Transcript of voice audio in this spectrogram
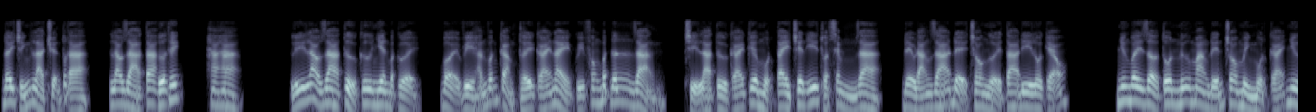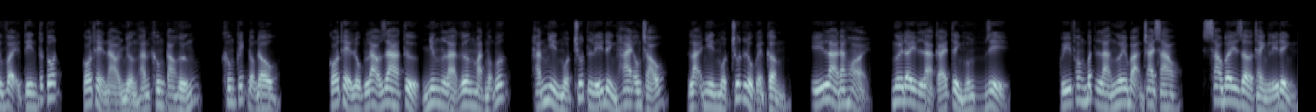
đây chính là chuyện tốt ta, lao già ta ưa thích, ha ha. Lý lao gia tử cư nhiên bật cười, bởi vì hắn vẫn cảm thấy cái này quý phong bất đơn giản, chỉ là từ cái kia một tay trên y thuật xem ra, đều đáng giá để cho người ta đi lôi kéo. Nhưng bây giờ tôn nữ mang đến cho mình một cái như vậy tin tức tốt, có thể nào nhường hắn không cao hứng, không kích động đâu. Có thể lục lao gia tử nhưng là gương mặt một bức, hắn nhìn một chút lý đình hai ông cháu, lại nhìn một chút lục huyện cầm ý là đang hỏi ngươi đây là cái tình huống gì? Quý phong bất là ngươi bạn trai sao? Sao bây giờ thành lý đỉnh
